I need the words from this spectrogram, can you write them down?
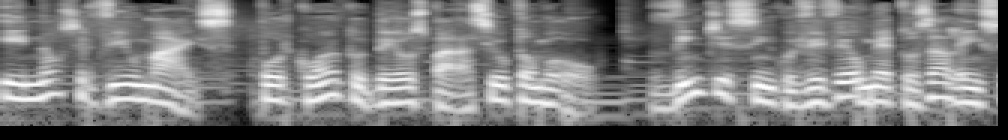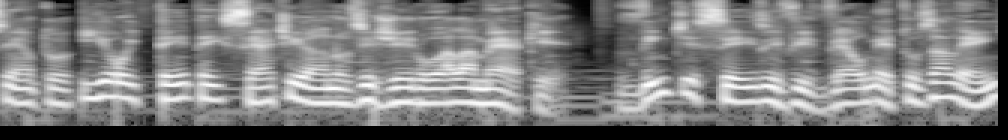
E não se viu mais, porquanto Deus para si o tomou. 25 e viveu Metusalém 187 anos e gerou Alameque. 26 e viveu Metusalém,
